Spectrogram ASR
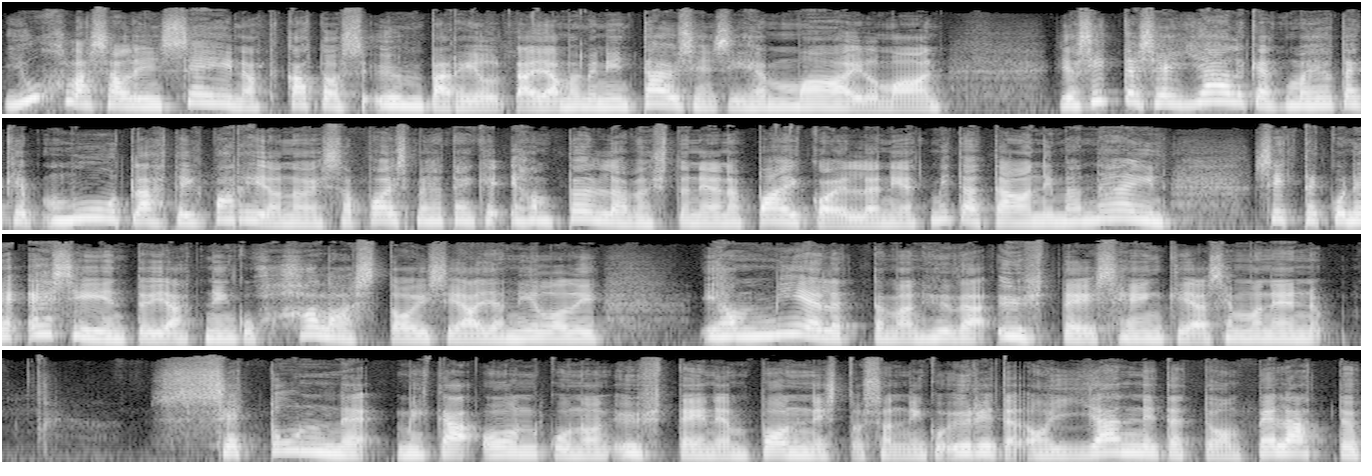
juhlasalin seinät katos ympäriltä ja mä menin täysin siihen maailmaan. Ja sitten sen jälkeen, kun mä jotenkin muut lähti parionoissa pois, mä jotenkin ihan pöllämystyneenä paikoille, niin että mitä tämä on, niin mä näin sitten, kun ne esiintyjät niin kuin halastoisia ja niillä oli ihan mielettömän hyvä yhteishenki ja semmoinen se tunne, mikä on, kun on yhteinen ponnistus, on, niin kuin yritet, on jännitetty, on pelätty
